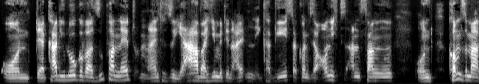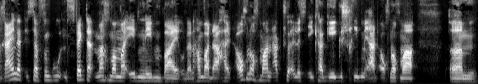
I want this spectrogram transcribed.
Und der Kardiologe war super nett und meinte so, ja, aber hier mit den alten EKGs, da können Sie ja auch nichts anfangen. Und kommen Sie mal rein, das ist ja für einen guten Zweck, das machen wir mal eben nebenbei. Und dann haben wir da halt auch noch mal ein aktuelles EKG geschrieben. Er hat auch noch mal ähm,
